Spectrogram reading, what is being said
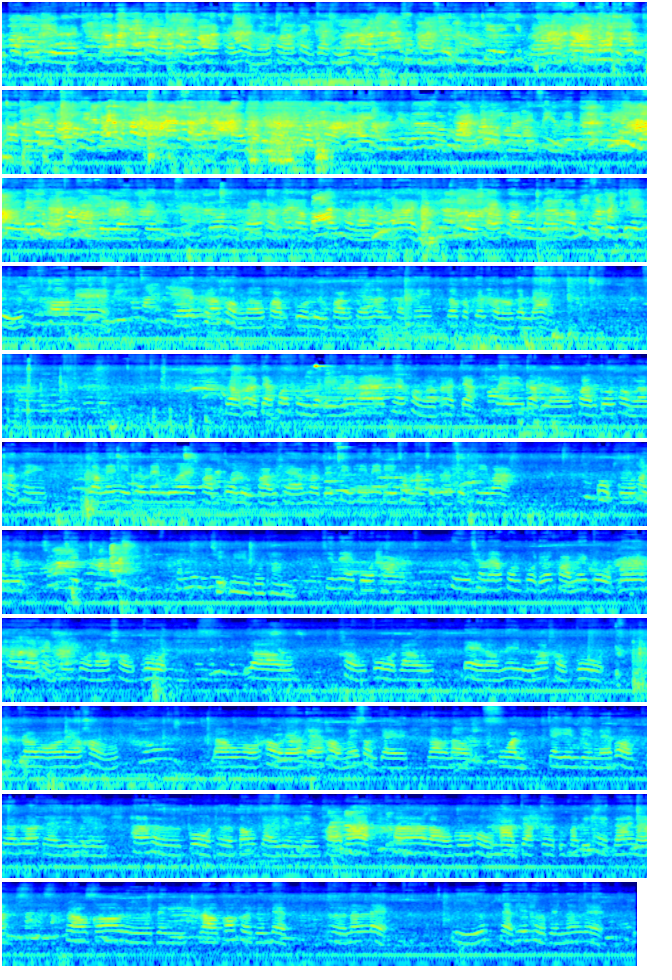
ามกรธไม่ดีเลยนะบัดนี้ถ่ายร้านอริบาขยายเนื้อความแห่งกาถุพันธ์สุภาษิตที่ลิขิตไว้และได้ต้นพอเป็นแนวทางแห่งการศึกษาและนำไปปฏิบัติสืบต่อไปเรื่องการโกรธมาเป็นสิ่งที่ไม่ดีเลยและใช้ความรุนแรงเป็นต้นและทำให้เรากับคนทะเลาะกันได้ หรือใช้ความรุนแรงกับคนอื่นหรือพ่อแม่ และเพื่อนของเราความโกรธหรือ ความแค้นมันทำให้เรากับเพื่อนทะเลาะกันได้ เราอาจจะควบคุมตัวเองไม่ได้เพื่อนของเราอาจจะไม่เล่นกับเรา ความโกรธของเราทำให้ เราไม่มีเพื่อนเล่นด้วย ความโกรธหรือความแค้นมันเป็นสิ่งที่ไม่ดีสมดังสุภาษิตที่ว่าโอโกเทนิชิชิเนโกทัง ชิเนโกทังคือชนะคนโกรธด้วยความไม่โกรธเริ่มถ้าเราเห็นคนโกรธแล้วเขาโกรธเราเขาโกรธเรา แต่เราไม่รู้ว่าเขาโกรธเราง้อแล้วเขา เราง้อเขาแล้วแต่เขาไม่สนใจ เราเราควรใจเย็นๆและบอกเพื่อนว่าใจเย็นๆถ้าเธอโกรธเธอต้องใจเย็นๆเพราะว่าเราโมโหอาจจะ เกิดอุบัติเหตุได้นะ เราก็เลยเป็นเราก็เคยเป็นแบบเธอนั่นแหละ หรือแบบที่เธอเป็นนั่นแหละ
